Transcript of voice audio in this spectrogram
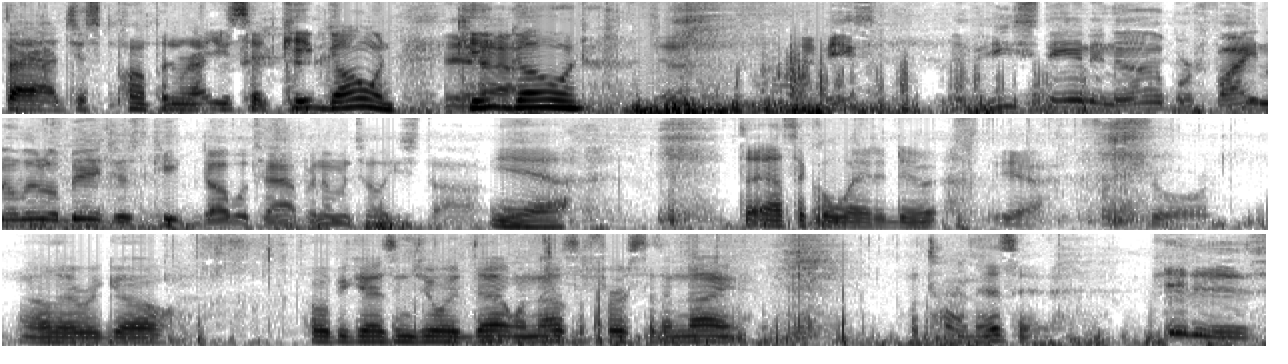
bad. Just pumping right. You said keep going. Yeah. Keep going. If he's if he's standing up or fighting a little bit, just keep double tapping them until he stops. Yeah. The ethical way to do it. Yeah, for sure. Well, there we go. Hope you guys enjoyed that one. That was the first of the night. What time is it? It is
